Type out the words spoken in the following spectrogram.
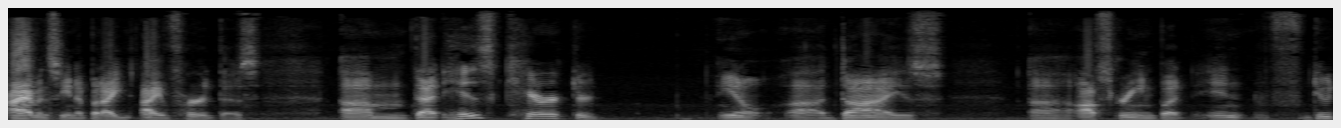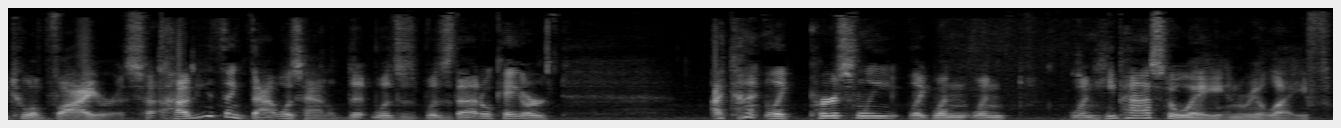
I haven't seen it, but I I've heard this um, that his character you know uh, dies uh, off screen, but in f- due to a virus. How do you think that was handled? Was was that okay or? I kind of like personally like when when when he passed away in real life,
